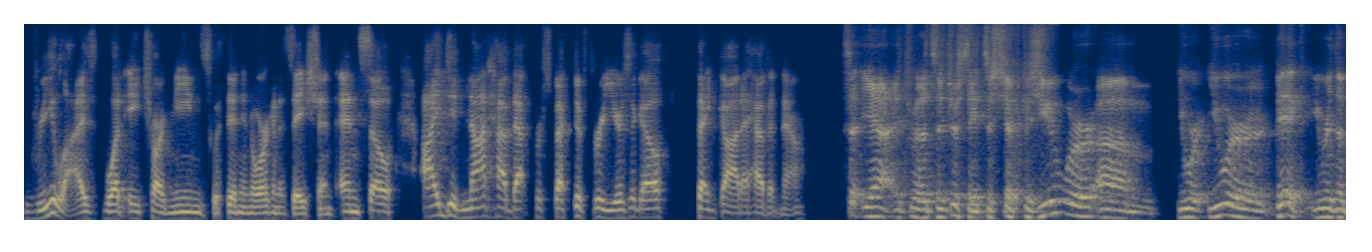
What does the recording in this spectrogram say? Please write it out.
realized what HR means within an organization. And so I did not have that perspective three years ago. Thank God I have it now. So yeah, it's, it's interesting. It's a shift because you were um, you were you were big. You were the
